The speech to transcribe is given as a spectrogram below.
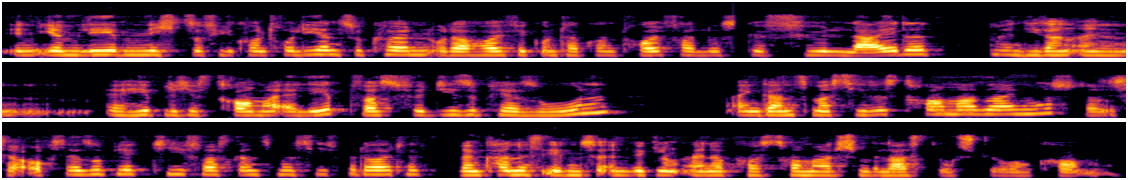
in ihrem Leben nicht so viel kontrollieren zu können oder häufig unter Kontrollverlustgefühl leidet, wenn die dann ein erhebliches Trauma erlebt, was für diese Person ein ganz massives Trauma sein muss, das ist ja auch sehr subjektiv, was ganz massiv bedeutet, dann kann es eben zur Entwicklung einer posttraumatischen Belastungsstörung kommen.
